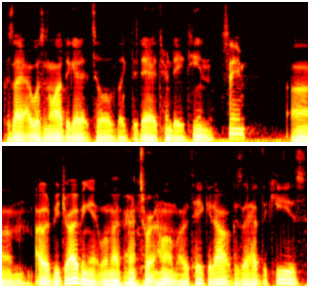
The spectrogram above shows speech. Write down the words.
because I, I wasn't allowed to get it till like the day I turned 18. Same. Um, I would be driving it when my parents weren't home. I would take it out because I had the keys,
